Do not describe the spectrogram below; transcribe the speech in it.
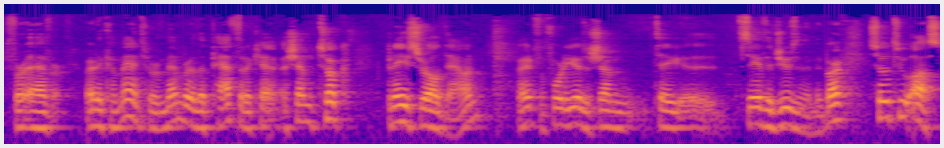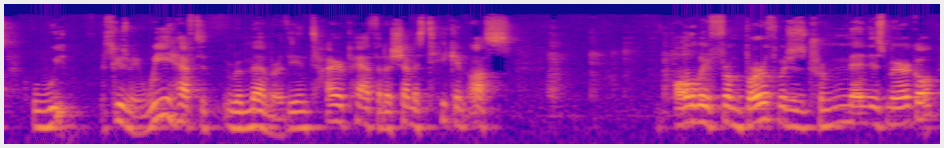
forever. Right, a command to remember the path that Hashem took Bnei Israel down. Right, for forty years Hashem take, uh, saved the Jews in the Midbar. So to us, we excuse me, we have to remember the entire path that Hashem has taken us, all the way from birth, which is a tremendous miracle,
